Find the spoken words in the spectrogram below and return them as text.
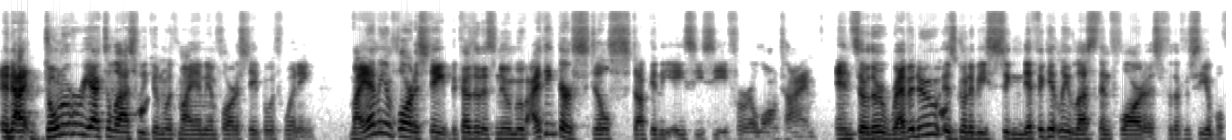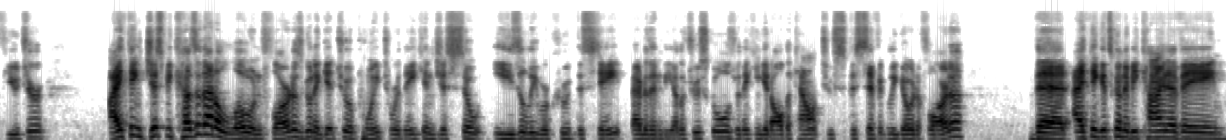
and I don't overreact to last weekend with Miami and Florida State, but with winning. Miami and Florida State, because of this new move, I think they're still stuck in the ACC for a long time. And so their revenue is going to be significantly less than Florida's for the foreseeable future. I think just because of that alone, Florida is going to get to a point where they can just so easily recruit the state better than the other two schools, where they can get all the talent to specifically go to Florida that I think it's going to be kind of a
